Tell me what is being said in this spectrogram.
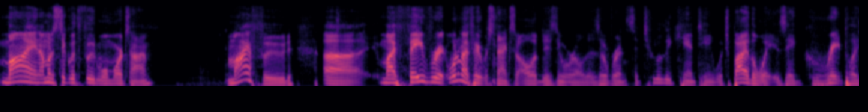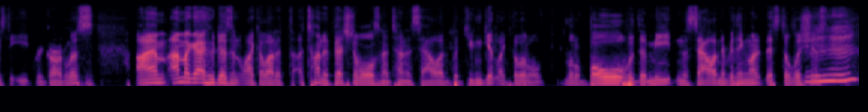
mine, I'm gonna stick with food one more time. My food, uh, my favorite, one of my favorite snacks at all of Disney World is over in Satu'li Canteen, which, by the way, is a great place to eat. Regardless, I'm I'm a guy who doesn't like a lot of a ton of vegetables and a ton of salad, but you can get like the little little bowl with the meat and the salad and everything on it. That's delicious. Mhm.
